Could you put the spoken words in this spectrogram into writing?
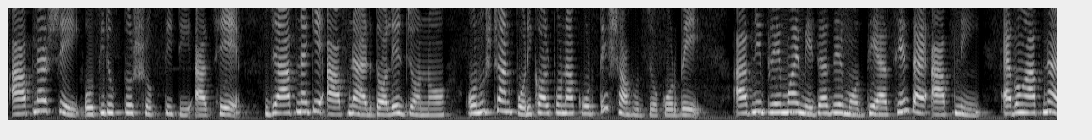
আপনার সেই অতিরিক্ত শক্তিটি আছে, যা আপনাকে আপনার দলের জন্য অনুষ্ঠান পরিকল্পনা করতে সাহায্য করবে। আপনি প্রেমময় মেজাজের মধ্যে আছেন তাই আপনি এবং আপনার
